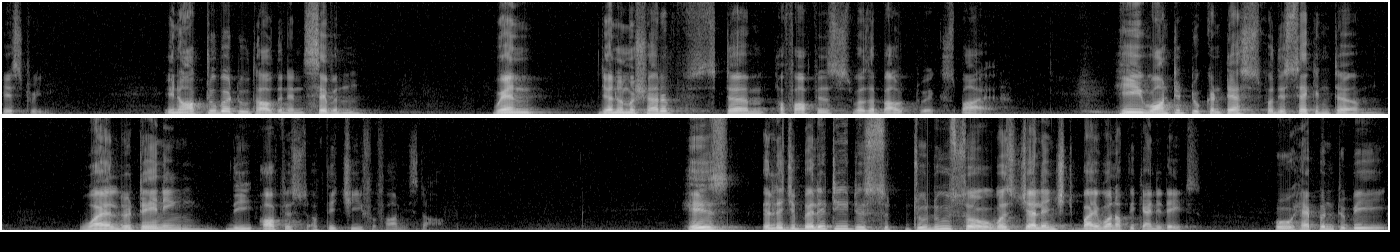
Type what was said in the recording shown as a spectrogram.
history. In October 2007, when General Musharraf's term of office was about to expire, he wanted to contest for the second term while retaining the office of the Chief of Army Staff. His eligibility to, to do so was challenged by one of the candidates who happened to be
